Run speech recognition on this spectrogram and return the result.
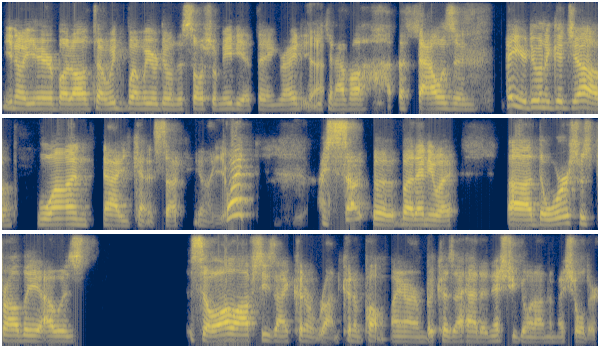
you know, you hear about all the time we, when we were doing the social media thing, right? Yeah. You can have a, a thousand, hey, you're doing a good job. One, nah, you kind of suck. You're like, Yep. what? I suck. Uh, But anyway, uh, the worst was probably I was so all off season I couldn't run, couldn't pump my arm because I had an issue going on in my shoulder,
